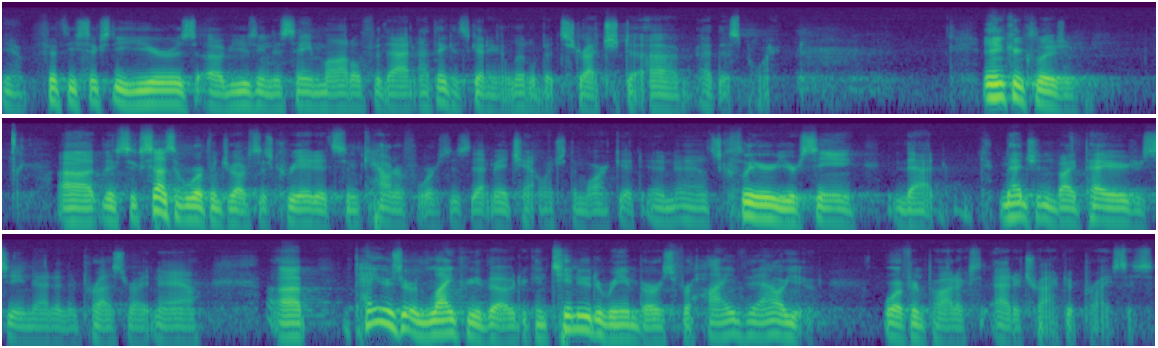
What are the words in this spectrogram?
you know, 50, 60 years of using the same model for that, and I think it's getting a little bit stretched uh, at this point. In conclusion, uh, the success of orphan drugs has created some counterforces that may challenge the market, and, and it's clear you're seeing that mentioned by payers, you're seeing that in the press right now. Uh, payers are likely, though, to continue to reimburse for high value orphan products at attractive prices.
